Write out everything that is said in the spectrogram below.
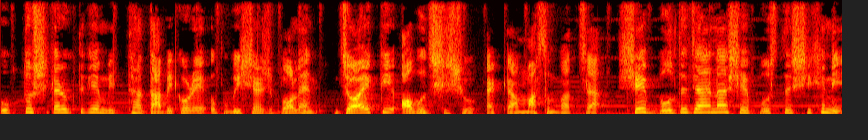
উক্ত স্বীকারোক্তিকে মিথ্যা দাবি করে অপু বিশ্বাস বলেন, জয় একটি অবধ শিশু, একটা মাসুম বাচ্চা। সে বলতে যায় না, সে বুঝতে শিখেনি।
